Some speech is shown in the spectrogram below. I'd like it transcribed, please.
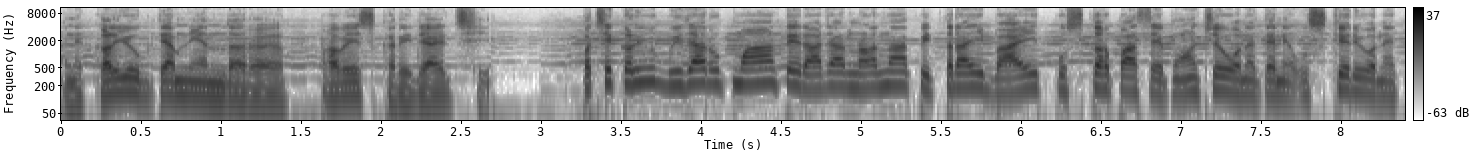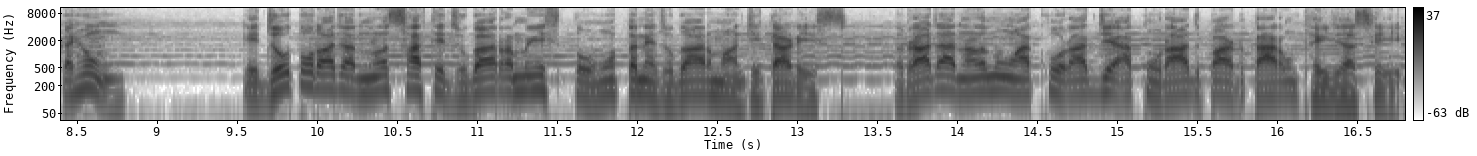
અને કળિયુગ તેમની અંદર પ્રવેશ કરી જાય છે. પછી કળિયુગ બીજા રૂપમાં તે રાજા નળના પિતરાઈ ભાઈ પુષ્કર પાસે પહોંચ્યો અને તેને ઉશ્કેર્યો અને કહ્યું કે જો તો રાજા નળ સાથે જુગાર રમીશ, તો હું તને જુગારમાં જીતાડીશ. રાજા નળનું આખું રાજ્ય આખું રાજપાટ તારું થઈ જશે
